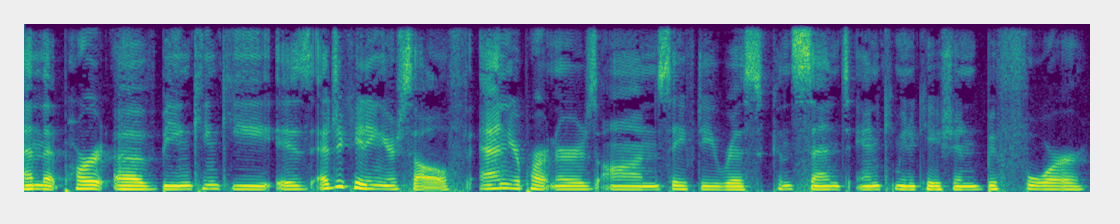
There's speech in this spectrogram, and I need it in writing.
And that part of being kinky is educating yourself and your partners on safety, risk, consent, and communication before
